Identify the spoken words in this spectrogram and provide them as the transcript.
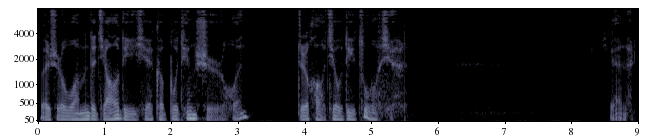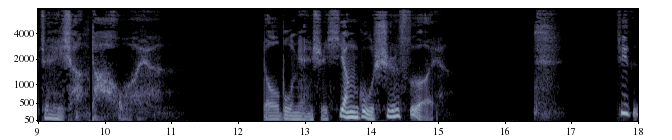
可是我们的脚底下可不听使唤，只好就地坐下了。见了这场大火呀，都不免是相顾失色呀。这个，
